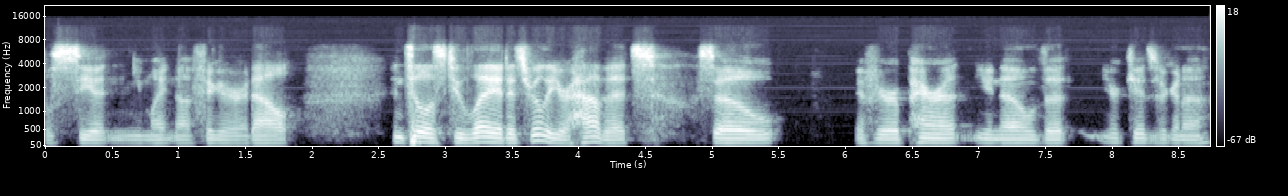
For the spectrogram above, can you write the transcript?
you'll see it and you might not figure it out until it's too late. It's really your habits. So if you're a parent, you know that your kids are gonna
